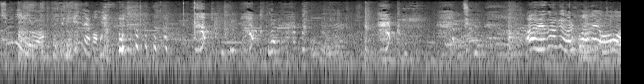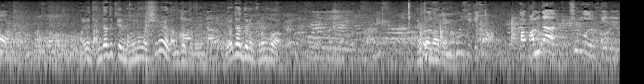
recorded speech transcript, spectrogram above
친구들한테 비린내가 나. 아왜 그렇게 말씀하세요? 원래 남자들끼리 먹는 거 싫어요, 남자들은. 아? 여자들은 그런 거 괜찮아하잖아. 그럴 수 있겠다. 막 남자 친구들끼리.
